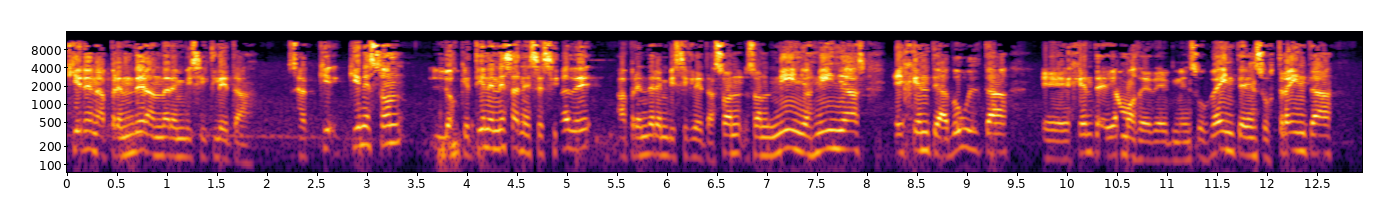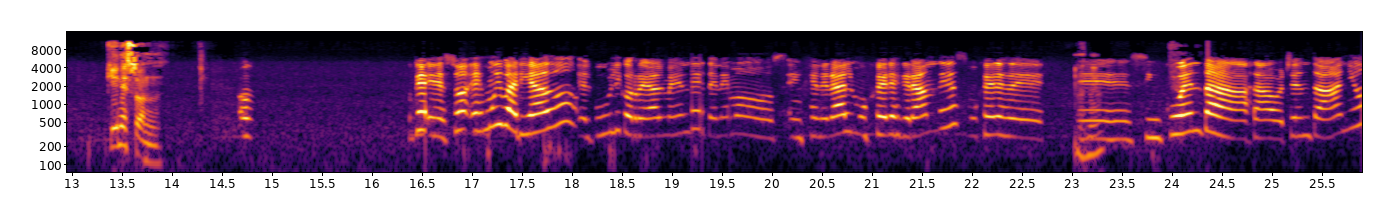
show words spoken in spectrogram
quieren aprender a andar en bicicleta? O sea, ¿qui- ¿quiénes son los que tienen esa necesidad de aprender en bicicleta? ¿Son, son niños, niñas? ¿Es gente adulta? Eh, ¿Gente, digamos, de, de- en sus 20, en sus 30? ¿Quiénes son? Ok, eso es muy variado el público realmente. Tenemos en general mujeres grandes, mujeres de eh, 50 hasta 80 años.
